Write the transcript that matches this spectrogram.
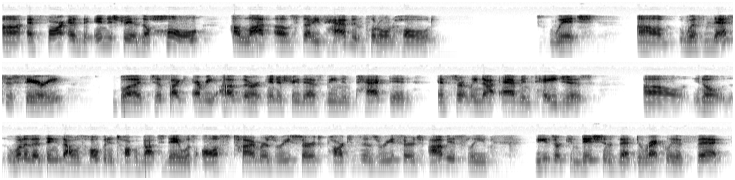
Uh, as far as the industry as a whole, a lot of studies have been put on hold, which um, was necessary, but just like every other industry that's being impacted, and certainly not advantageous. Uh, you know, one of the things I was hoping to talk about today was Alzheimer's research, Parkinson's research. Obviously, these are conditions that directly affect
